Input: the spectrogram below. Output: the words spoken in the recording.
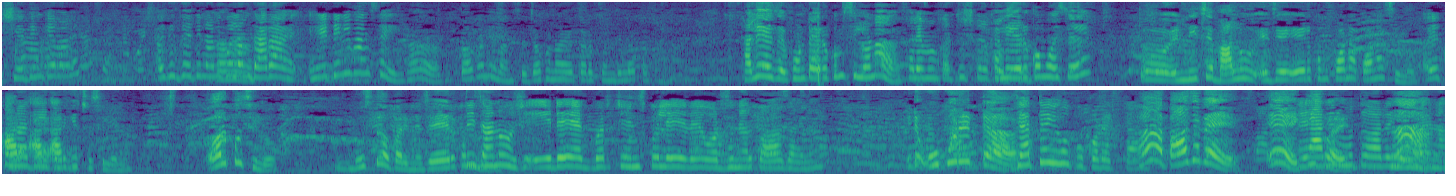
সেদিনকে মানে? ওই যে যেদিন আমি বললাম দাঁড়া সেই দিনই ভাঙছে? হ্যাঁ তখনই ভাঙছে। যখন ওই তার ফোন দিল তখন খালি এই যে ফোনটা এরকম ছিল না? খালি এমন কাটুস করে খালি এরকম হয়েছে তো নিচে বালু এই যে এরকম কণা কণা ছিল। আর আর- কিছু ছিল না। অল্প ছিল। বুঝতেও পারি না যে এরকম তুই জানোস এটা একবার চেঞ্জ করলে এটা অরিজিনাল পাওয়া যায় না। এটা উপরেরটা? যতই হোক উপরেরটা। হ্যাঁ পাওয়া যাবে। এ কি করে মতো আর হ্যাঁ, না।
